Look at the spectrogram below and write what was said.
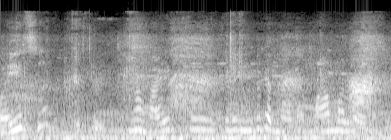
వయసు? వయసు ఇక్కడ ఉంటుంది కదా మేడం మామూలు వయసు.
